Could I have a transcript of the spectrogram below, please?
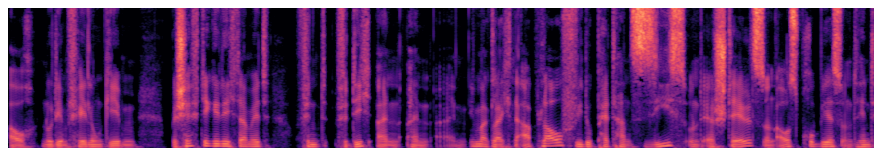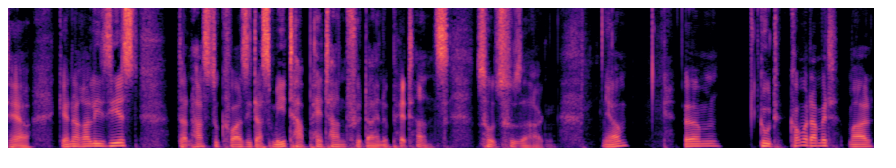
auch nur die Empfehlung geben, beschäftige dich damit, find für dich ein, ein, ein immer gleichen Ablauf, wie du Patterns siehst und erstellst und ausprobierst und hinterher generalisierst, dann hast du quasi das Meta-Pattern für deine Patterns sozusagen. Ja, ähm, gut, kommen wir damit mal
